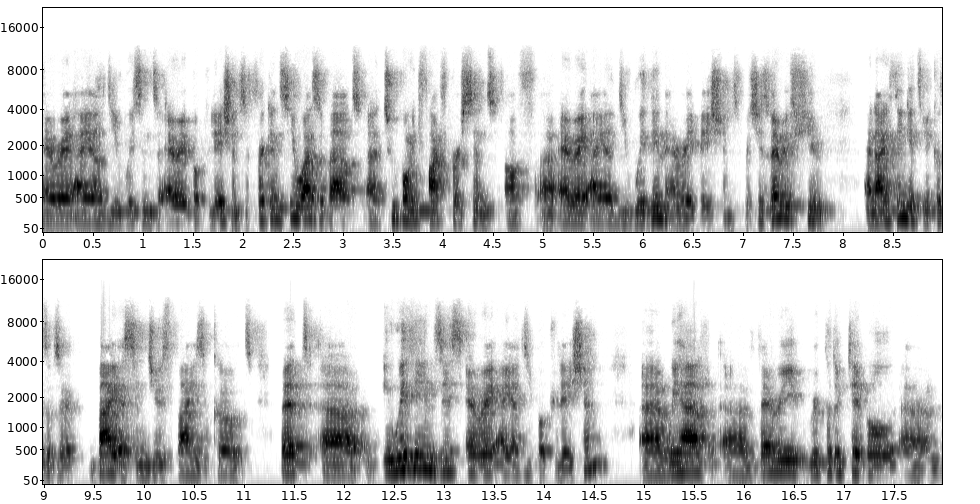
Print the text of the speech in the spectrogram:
RA-ILD within the RA population. The frequency was about 2.5% uh, of uh, RA-ILD within RA patients, which is very few. And I think it's because of the bias induced by the codes. But uh, within this RA-ILD population, uh, we have uh, very reproducible um,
